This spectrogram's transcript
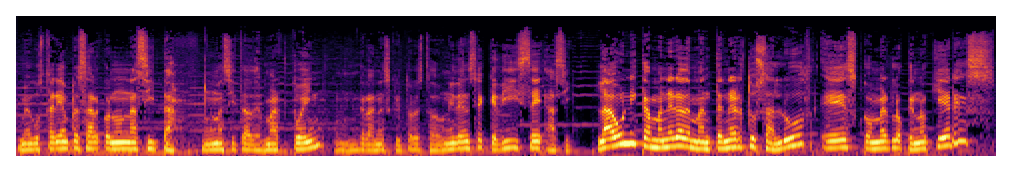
Me gustaría empezar con una cita, una cita de Mark Twain, un gran escritor estadounidense, que dice así: La única manera de mantener tu salud es comer lo que no quieres,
